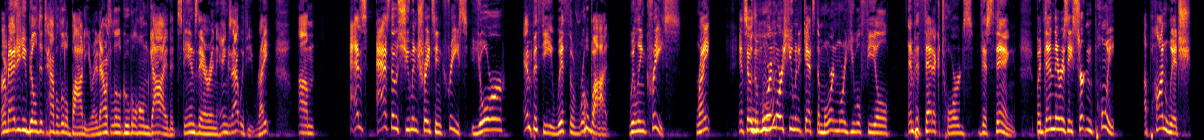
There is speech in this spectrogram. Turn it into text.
Or imagine you build it to have a little body, right? Now it's a little Google Home guy that stands there and hangs out with you, right? Um as as those human traits increase, your empathy with the robot will increase, right? And so the more and more human it gets, the more and more you will feel empathetic towards this thing. But then there is a certain point upon which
